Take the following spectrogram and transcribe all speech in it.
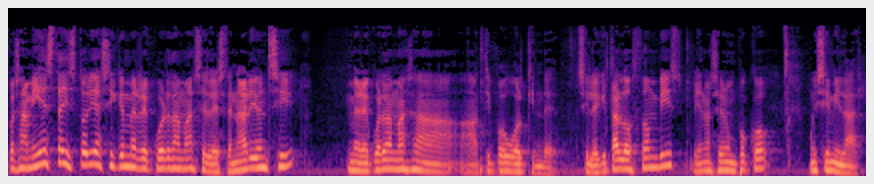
Pues a mí esta historia sí que me recuerda más, el escenario en sí, me recuerda más a, a tipo Walking Dead. Si le quitan los zombies, viene a ser un poco muy similar.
